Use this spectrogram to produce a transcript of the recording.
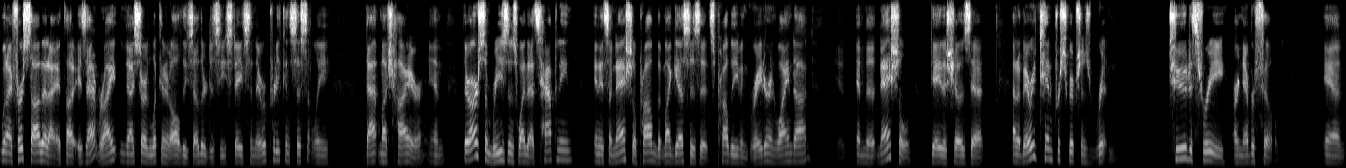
when I first saw that, I thought, is that right? And I started looking at all these other disease states, and they were pretty consistently that much higher. And there are some reasons why that's happening, and it's a national problem, but my guess is it's probably even greater in Wyandotte. And the national data shows that out of every 10 prescriptions written, two to three are never filled. And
